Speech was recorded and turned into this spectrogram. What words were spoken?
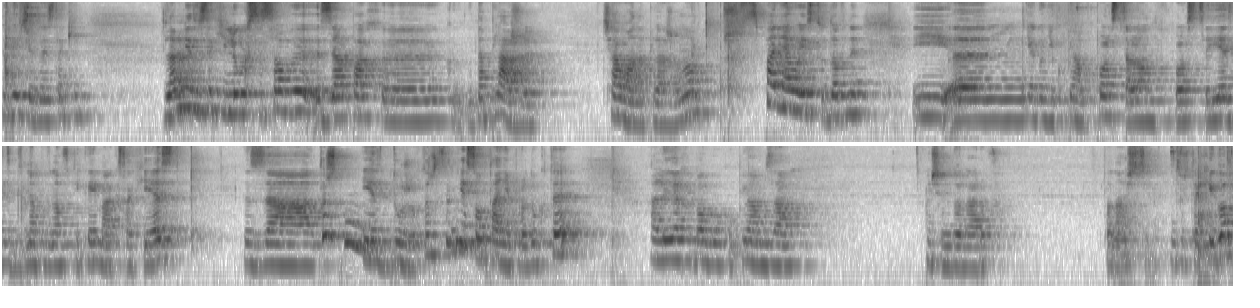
No Wiecie, to jest taki, dla mnie to jest taki luksusowy zapach e, na plaży, ciała na plaży. No, wspaniały, jest cudowny. I em, ja go nie kupiłam w Polsce, ale on w Polsce jest, na pewno w TK Maxach jest. Za, też nie jest dużo, znaczy nie są tanie produkty, ale ja chyba go kupiłam za 8 dolarów. 12, coś takiego.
